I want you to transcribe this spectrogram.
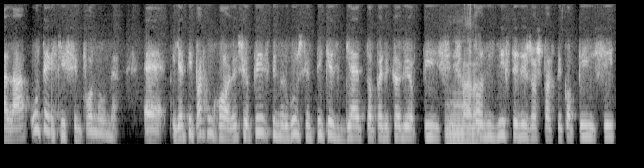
αλλά ούτε εκεί συμφωνούν. Ε, γιατί υπάρχουν χώρες οι οποίες δημιουργούν συνθήκες γκέτο, περιθωριοποίησης, ναι, αυτό οδηγεί στη ριζοσπαστικοποίηση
